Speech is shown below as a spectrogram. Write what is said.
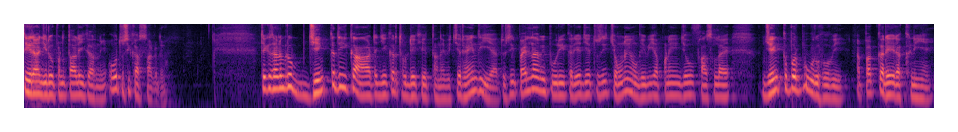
13045 ਕਰਨੀ, ਉਹ ਤੁਸੀਂ ਕਰ ਸਕਦੇ ਹੋ। ਤੇ ਕਿਸਾਨ ਵੀਰੋ, ਜ਼ਿੰਕ ਦੀ ਘਾਟ ਜੇਕਰ ਤੁਹਾਡੇ ਖੇਤਾਂ ਦੇ ਵਿੱਚ ਰਹਿੰਦੀ ਹੈ ਤੁਸੀਂ ਪਹਿਲਾਂ ਵੀ ਪੂਰੀ ਕਰੀਏ ਜੇ ਤੁਸੀਂ ਚਾਹੁੰਦੇ ਹੋਗੇ ਵੀ ਆਪਣੇ ਜੋ ਫਸਲ ਹੈ, ਜ਼ਿੰਕ ਭਰਪੂਰ ਹੋਵੇ, ਆਪਾਂ ਘਰੇ ਰੱਖਣੀ ਹੈ।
